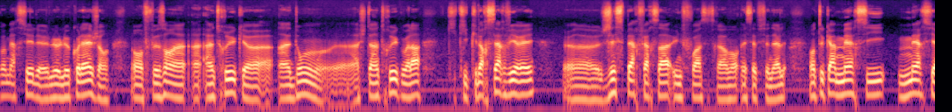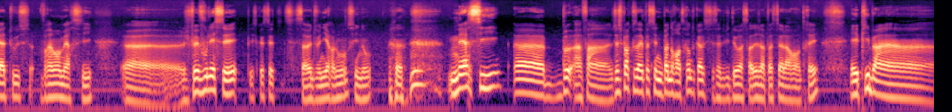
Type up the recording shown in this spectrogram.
remercier le, collège en, faisant un, truc, un don, acheter un truc, voilà, qui, qui leur servirait. Euh, j'espère faire ça une fois, ce serait vraiment exceptionnel. En tout cas, merci, merci à tous, vraiment merci. Euh, je vais vous laisser, puisque ça va devenir long sinon. merci. Euh, enfin, j'espère que vous avez passé une bonne rentrée, en tout cas, parce que cette vidéo sera déjà passée à la rentrée. Et puis, ben,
